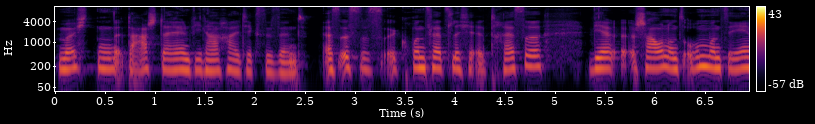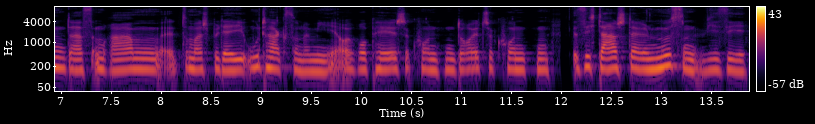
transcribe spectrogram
möchten darstellen, wie nachhaltig sie sind. Es ist das grundsätzliche Interesse. Wir schauen uns um und sehen, dass im Rahmen äh, zum Beispiel der EU-Taxonomie europäische Kunden, deutsche Kunden sich darstellen müssen, wie sie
